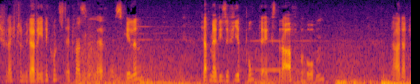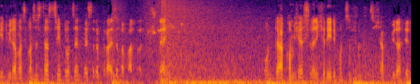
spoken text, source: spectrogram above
Ich vielleicht schon wieder Redekunst etwas skillen? Ich habe mir diese vier Punkte extra aufgehoben. Ja, da geht wieder was. Was ist das? 10% bessere Preise beim anderen nicht schlecht. Und da komme ich erst, wenn ich Redekunst 50 habe, wieder hin.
